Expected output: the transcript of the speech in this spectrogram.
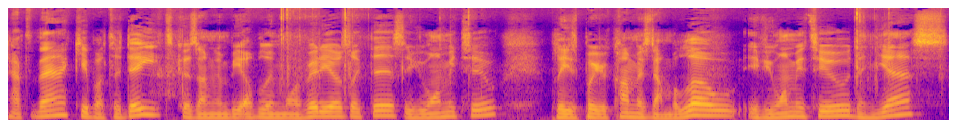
After that, keep up to date because I'm going to be uploading more videos like this. If you want me to, please put your comments down below. If you want me to, then yes.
